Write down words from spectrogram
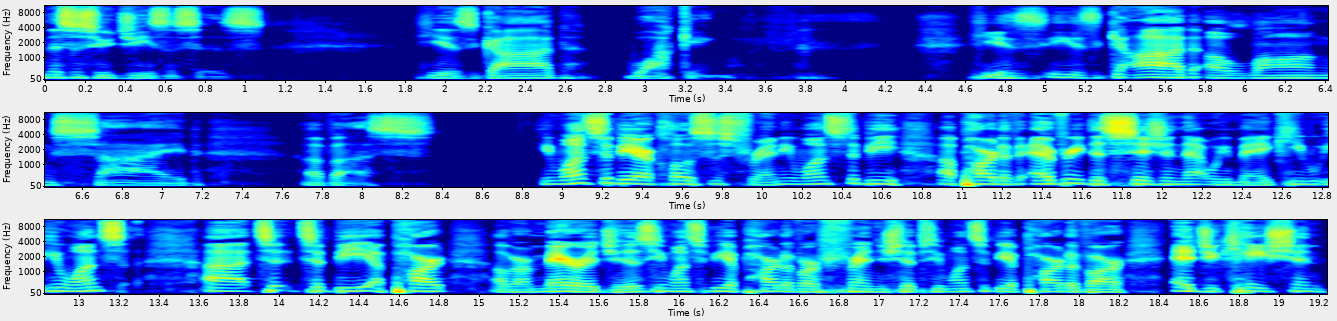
This is who Jesus is. He is God walking. He is, God alongside of us. He wants to be our closest friend. He wants to be a part of every decision that we make. He, he wants uh, to, to be a part of our marriages. He wants to be a part of our friendships. He wants to be a part of our education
